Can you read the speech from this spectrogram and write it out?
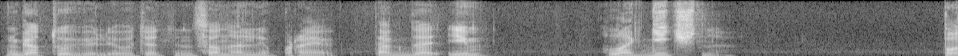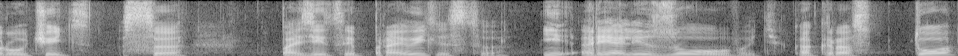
готовили вот этот национальный проект, тогда им логично поручить с позиции правительства и реализовывать как раз то,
